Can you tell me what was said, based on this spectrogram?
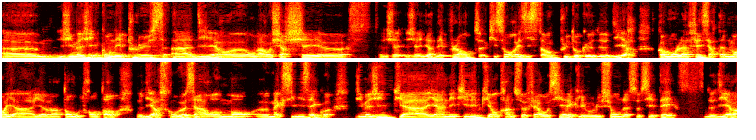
euh, j'imagine qu'on est plus à dire euh, on va rechercher, euh, j'allais dire, des plantes qui sont résistantes plutôt que de dire, comme on l'a fait certainement il y, a, il y, a, 20 ans ou 30 ans, de dire ce qu'on veut, c'est un rendement maximisé. J'imagine qu'il y, a un équilibre qui est en train de se faire aussi avec l'évolution de la société, de dire,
